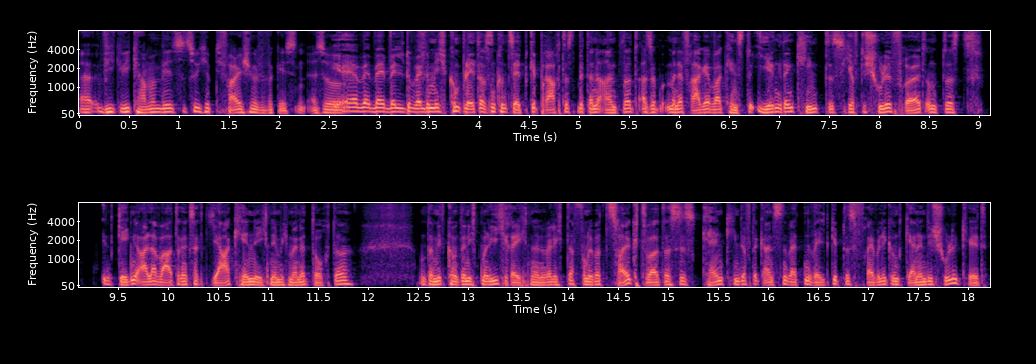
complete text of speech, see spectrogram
Äh, wie, wie kamen wir jetzt dazu? Ich habe die Frage schon wieder vergessen. Also Ja, weil, weil, weil, du, weil du mich komplett aus dem Konzept gebracht hast mit deiner Antwort. Also meine Frage war, kennst du irgendein Kind, das sich auf die Schule freut und du hast entgegen aller Erwartungen gesagt, ja, kenne ich, nämlich meine Tochter. Und damit konnte nicht mal ich rechnen, weil ich davon überzeugt war, dass es kein Kind auf der ganzen weiten Welt gibt, das freiwillig und gerne in die Schule geht.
